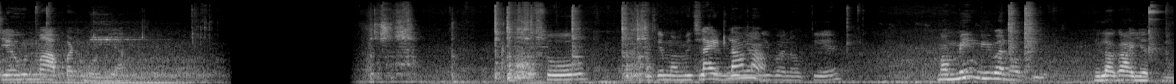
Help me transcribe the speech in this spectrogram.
जेवून मग आपण बोलूया. सो इथे मम्मी Light लाव ना. बनवतीये. मम्मी मी बनवते हिला काय येत नाही.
